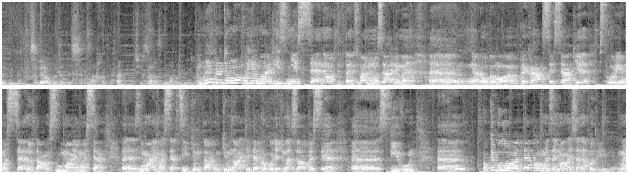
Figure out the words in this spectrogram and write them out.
собі робите десь заходи, так? Чи зараз, мабуть, не дуже? Ми придумовуємо різні сцени. От в танцювальному залі ми е, робимо прикраси всякі, створюємо сцену, там знімаємося, е, знімаємося в цій кімта- кімнаті, де проходять у нас записи е, співу. Е, Поки було тепло, ми займалися на подвір'ї. Ми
